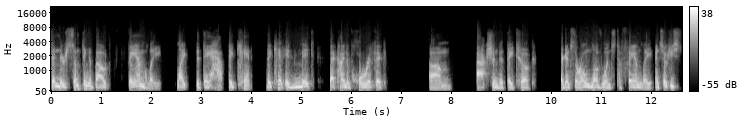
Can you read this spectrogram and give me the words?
then there's something about family, like that they have, they can't, they can't admit that kind of horrific um, action that they took against their own loved ones to family. And so he's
